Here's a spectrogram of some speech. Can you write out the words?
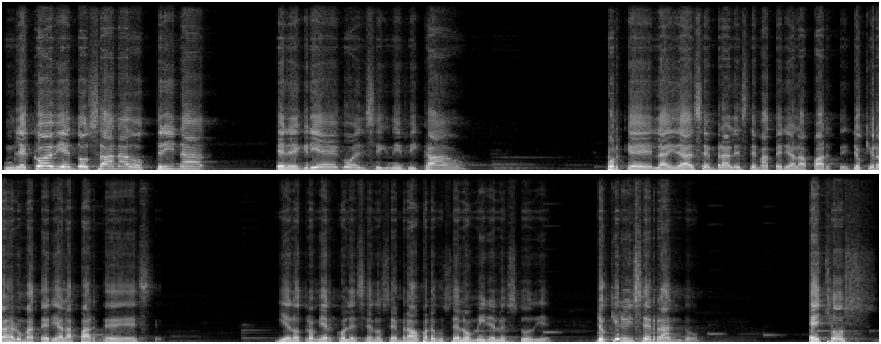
Le quedo viendo sana doctrina en el griego, el significado. Porque la idea es sembrar este material aparte. Yo quiero dejar un material aparte de este. Y el otro miércoles se lo sembramos para que usted lo mire y lo estudie. Yo quiero ir cerrando. Hechos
